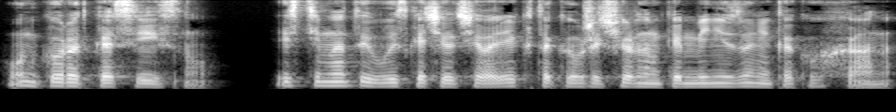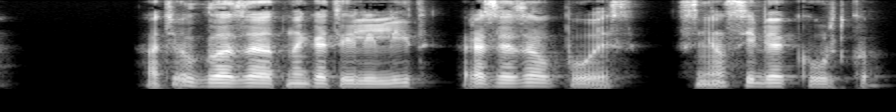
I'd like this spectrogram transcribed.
Он коротко свистнул. Из темноты выскочил человек в таком же чёрном комбинезоне, как у Хана. Отвёл глаза от ноготы Лилит, развязал пояс, снял с себя куртку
